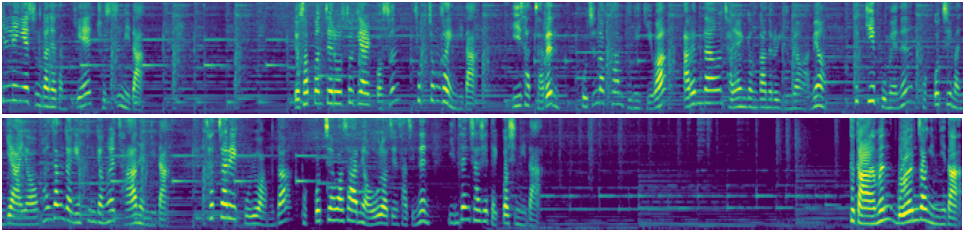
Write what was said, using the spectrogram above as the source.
힐링의 순간을 담기에 좋습니다. 여섯 번째로 소개할 것은 속청사입니다. 이 사찰은 고즈넉한 분위기와 아름다운 자연 경관으로 유명하며 특히 봄에는 벚꽃이 만개하여 환상적인 풍경을 자아냅니다. 사찰의 고요함과 벚꽃의 화사함이 어우러진 사진은 인생샷이 될 것입니다. 그 다음은 모현정입니다.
